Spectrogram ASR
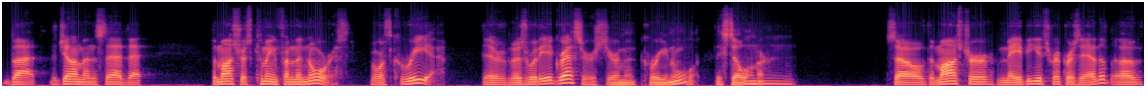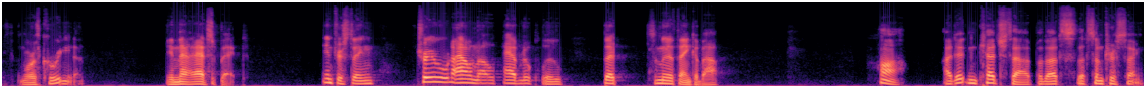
but the gentleman said that the monster is coming from the north, North Korea. They're- Those were the aggressors during the Korean War. They still are. Hmm. So the monster maybe it's representative of North Korea in that aspect. Interesting. True. I don't know. Have no clue. Something to think about. Huh. I didn't catch that, but that's that's interesting.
